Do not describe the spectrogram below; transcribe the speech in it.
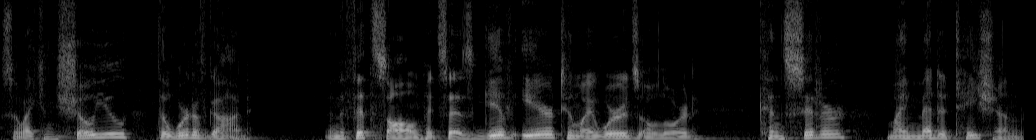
so I can show you the Word of God. In the fifth psalm, it says, Give ear to my words, O Lord. Consider my meditation.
